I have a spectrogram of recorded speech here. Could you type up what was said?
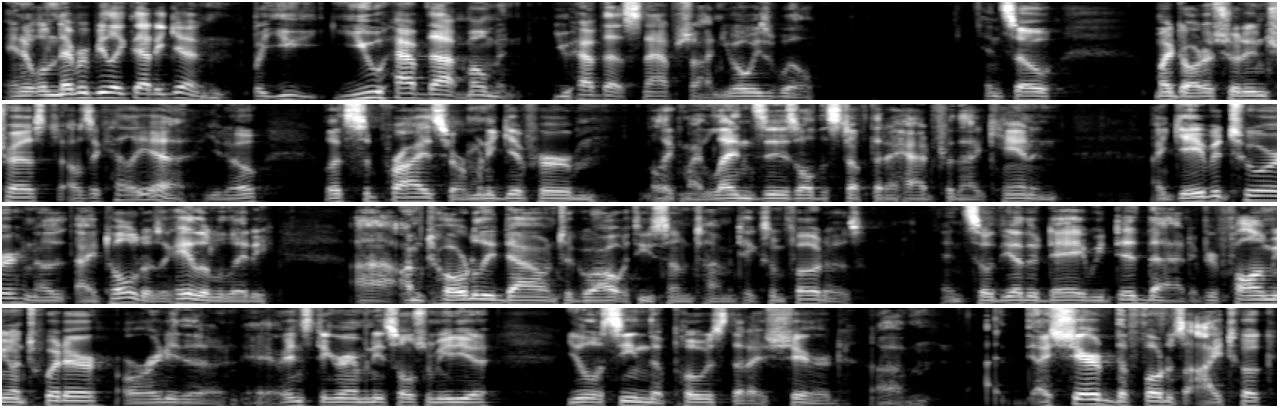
and it will never be like that again. But you you have that moment, you have that snapshot, and you always will. And so my daughter showed interest. I was like, hell yeah, you know, let's surprise her. I'm going to give her like my lenses, all the stuff that I had for that Canon. I gave it to her, and I told her, I was like, hey, little lady, uh, I'm totally down to go out with you sometime and take some photos. And so the other day we did that. If you're following me on Twitter or any of the or Instagram, any social media, you'll have seen the post that I shared. Um, I shared the photos I took.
